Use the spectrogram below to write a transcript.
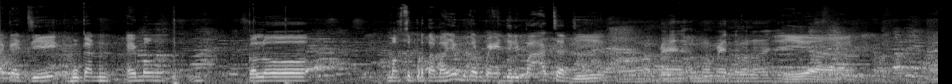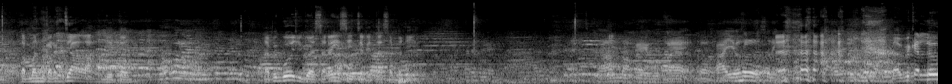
agak Ji. Bukan emang kalau maksud pertamanya bukan pengen jadi pacar Ji. Oh, pengen mau pengen temenan aja. Iya teman kerja lah gitu. Tapi gue juga sering sih cerita sama dia. Sama kayak kayak ke kayol sering. Tapi kan lu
